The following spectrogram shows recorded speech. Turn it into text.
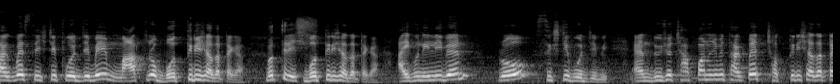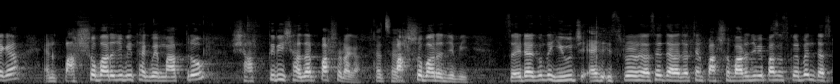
থাকবে সিক্সটি ফোর জিবি মাত্র বত্রিশ হাজার টাকা। বত্রিশ। বত্রিশ হাজার টাকা। IPhone eleven pro sixty four GB and দুইশো ছাপ্পান্ন জিবি থাকবে ছত্রিশ হাজার টাকা। অ্যান্ড পাঁচশো বারো জিবি থাকবে মাত্র সাতত্রিশ হাজার পাঁচশো টাকা। আচ্ছা। পাঁচশো বারো জিবি সো এটা কিন্তু হিউজ স্টোরেজ আছে। যারা যাচ্ছেন পাঁচশো বারো জিবি পারচেস করবেন জাস্ট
